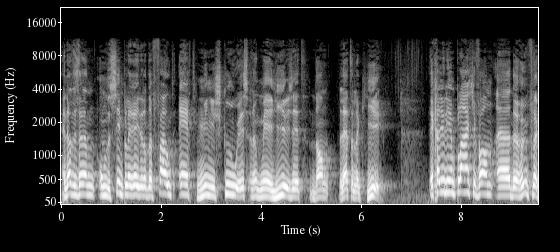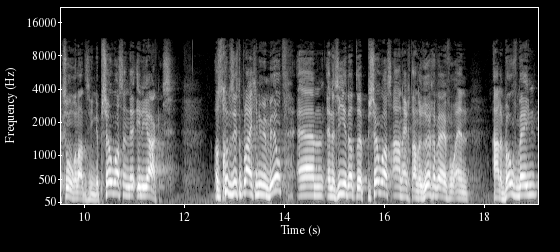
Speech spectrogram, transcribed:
En dat is dan om de simpele reden dat de fout echt minuscuul is en ook meer hier zit dan letterlijk hier. Ik ga jullie een plaatje van uh, de heupflexoren laten zien, de psoas en de iliacus. Als het goed is, is het plaatje nu in beeld. Um, en dan zie je dat de psoas aanhecht aan de ruggenwervel en aan het bovenbeen.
